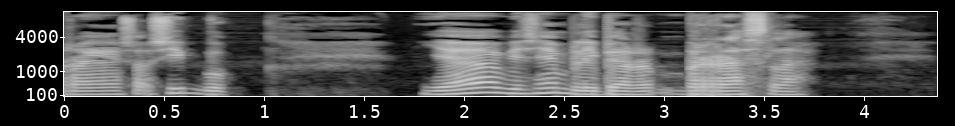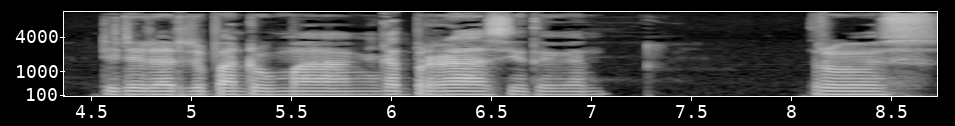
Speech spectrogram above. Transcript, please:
orang yang sok sibuk. Ya biasanya beli ber beras lah. Tidak dari depan rumah ngangkat beras gitu kan. Terus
